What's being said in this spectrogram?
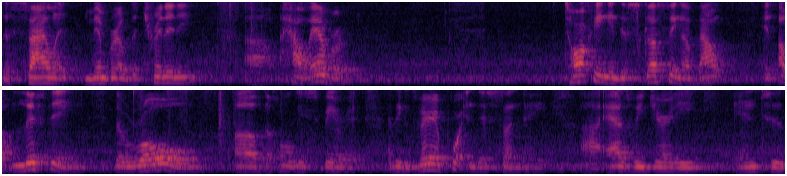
the silent member of the Trinity. Uh, however, talking and discussing about and uplifting the role of the Holy Spirit. I think it's very important this Sunday uh, as we journey into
